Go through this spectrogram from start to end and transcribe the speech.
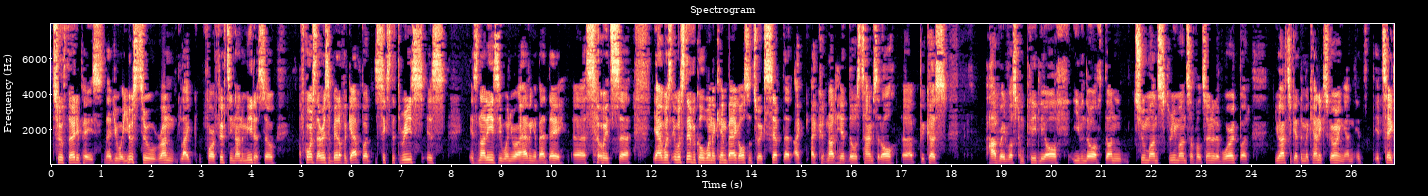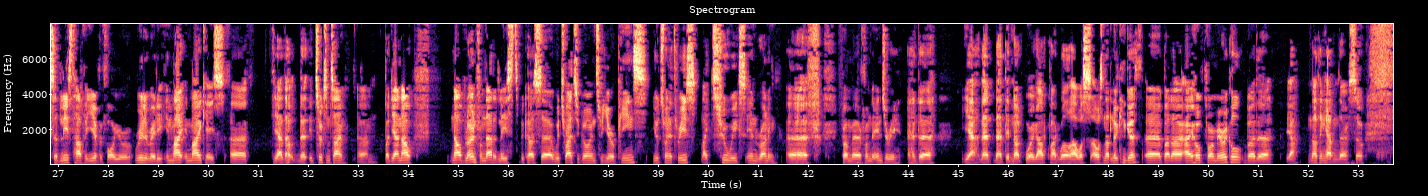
230 pace that you were used to run like for 1500 meters so of course there is a bit of a gap but 63s is it's not easy when you are having a bad day. Uh, so it's uh, yeah, it was it was difficult when I came back also to accept that I I could not hit those times at all uh, because heart rate was completely off. Even though I've done two months, three months of alternative work, but you have to get the mechanics going, and it it takes at least half a year before you're really ready. In my in my case, uh, yeah, that that it took some time. Um, but yeah, now now I've learned from that at least because uh, we tried to go into Europeans U23s like two weeks in running uh, from uh, from the injury and uh, yeah that that did not work out quite well I was I was not looking good uh, but I, I hoped for a miracle but uh, yeah nothing happened there so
